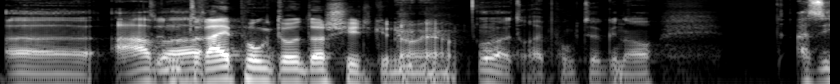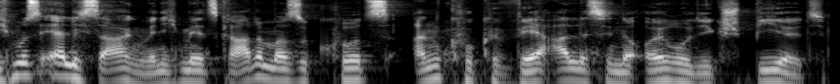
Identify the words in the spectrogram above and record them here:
Äh, So aber. ein drei Punkte Unterschied, genau, ja. Oder drei Punkte, genau. Also ich muss ehrlich sagen, wenn ich mir jetzt gerade mal so kurz angucke, wer alles in der Euroleague spielt,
